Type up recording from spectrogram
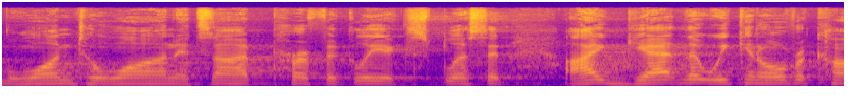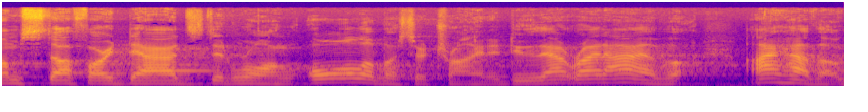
one to one. It's not perfectly explicit. I get that we can overcome stuff our dads did wrong. All of us are trying to do that, right? I have a, I have a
